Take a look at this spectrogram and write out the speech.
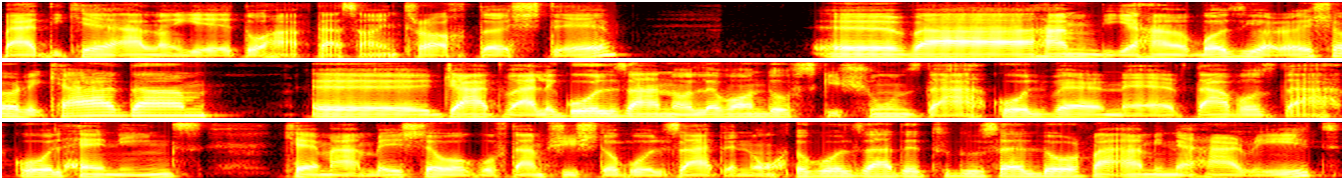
بعدی که الان یه دو هفته از آینتراخت داشته. و همین دیگه همه بازی ها رو اشاره کردم. جدول گل زن و لواندوفسکی 16 گل ورنر 12 گل هنینگز که من به اشتباه گفتم 6 تا گل زده 9 تا گل زده تو دوسلدورف و امین هریت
